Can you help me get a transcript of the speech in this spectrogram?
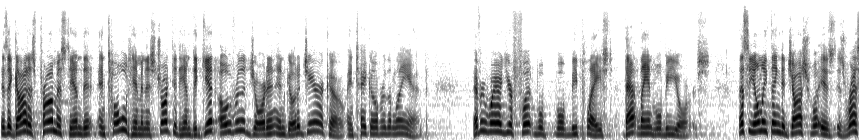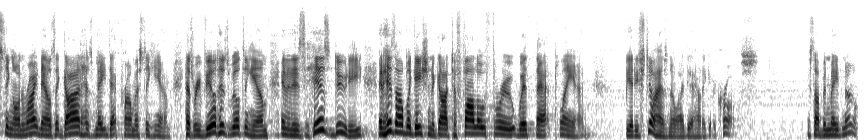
is that God has promised him that, and told him and instructed him to get over the Jordan and go to Jericho and take over the land. Everywhere your foot will, will be placed, that land will be yours. That's the only thing that Joshua is, is resting on right now is that God has made that promise to him, has revealed his will to him, and it is his duty and his obligation to God to follow through with that plan. But yet he still has no idea how to get across. It's not been made known.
